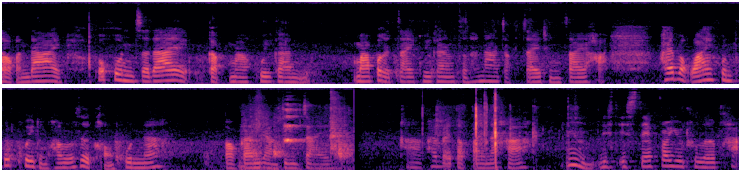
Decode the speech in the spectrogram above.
ต่อกันได้ พวกคุณจะได้กลับมาคุยกัน มาเปิดใจคุยกันสนทนาจากใจถึงใจค่ะไพ่บอกว่าให้คุณพูดคุยถึงความรู้สึกของคุณนะ ต่อกันอย่างจริงใจ ค่ะไพ่ใบต่อไปนะคะอืม this is safe for you to love ค่ะ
